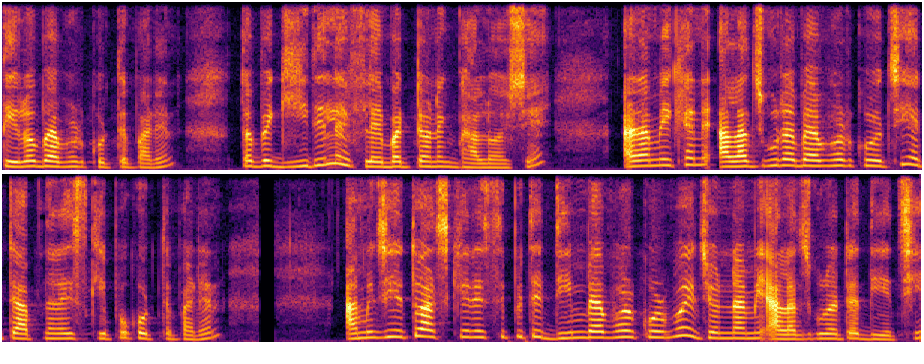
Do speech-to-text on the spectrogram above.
তেলও ব্যবহার করতে পারেন, তবে ঘি দিলে ফ্লেভারটা অনেক ভালো আসে। আর আমি এখানে এলাচ গুঁড়া ব্যবহার করেছি, এটা আপনারা স্কিপও করতে পারেন। আমি যেহেতু আজকের রেসিপিতে ডিম ব্যবহার করব এই জন্য আমি এলাচ গুঁড়াটা দিয়েছি।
